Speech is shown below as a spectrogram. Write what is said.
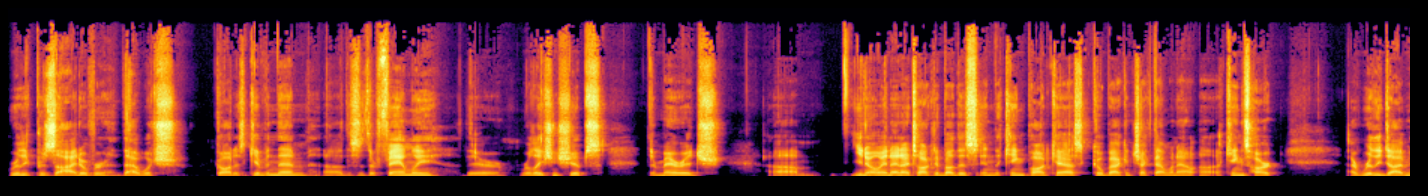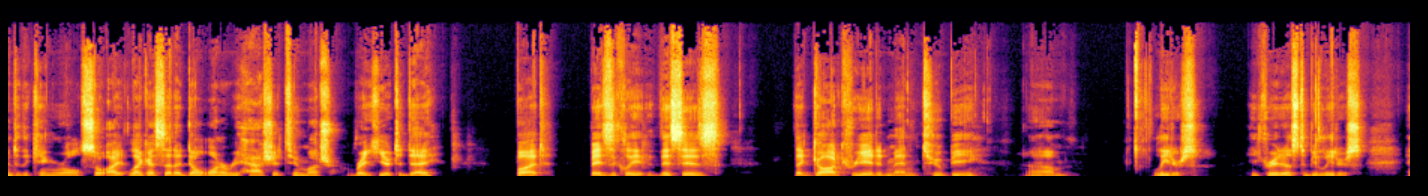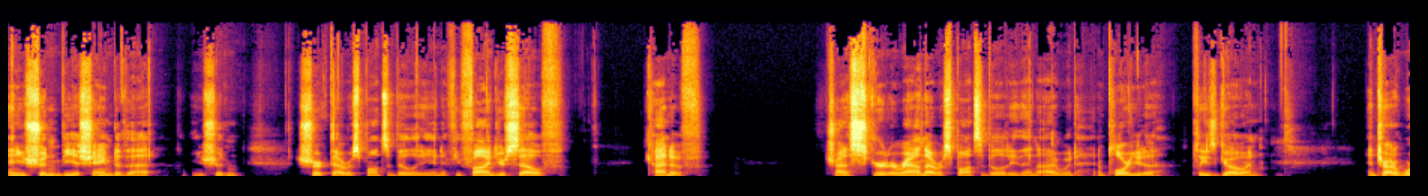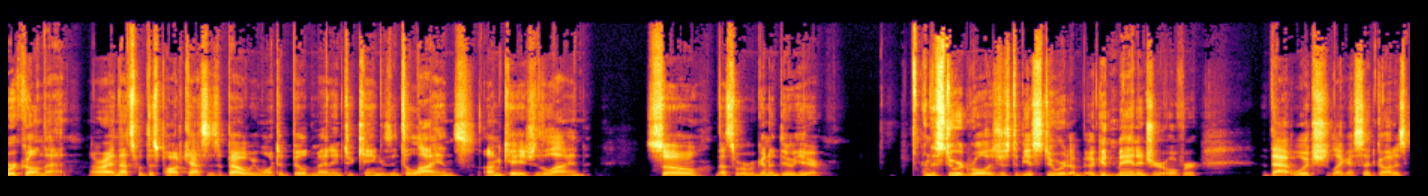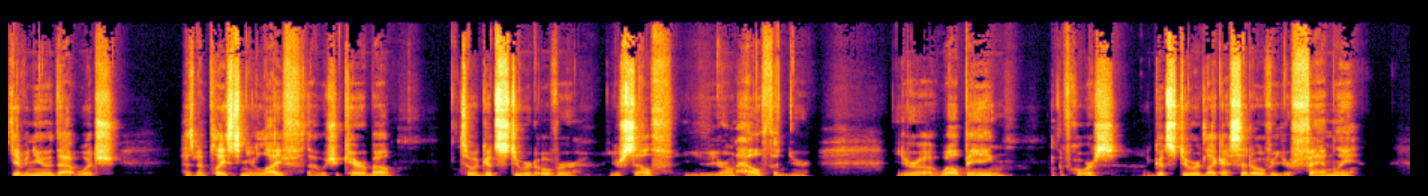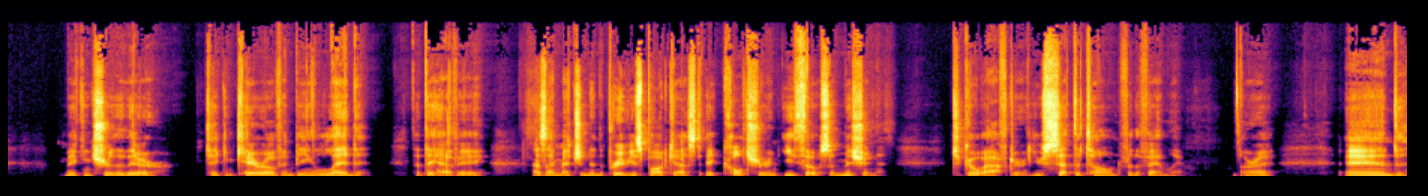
really preside over that which God has given them. Uh, this is their family, their relationships, their marriage. Um, you know, and, and I talked about this in the King podcast. Go back and check that one out. Uh, a King's Heart. I really dive into the King role. So I, like I said, I don't want to rehash it too much right here today. But basically, this is that God created men to be um, leaders. He created us to be leaders, and you shouldn't be ashamed of that. You shouldn't shirk that responsibility. And if you find yourself kind of trying to skirt around that responsibility, then I would implore you to please go and and try to work on that. All right, and that's what this podcast is about. We want to build men into kings, into lions, uncage the lion. So that's what we're going to do here. And the steward role is just to be a steward, a, a good manager over that which, like I said, God has given you, that which has been placed in your life, that which you care about. So a good steward over yourself, your own health, and your your uh, well being, of course. A good steward, like I said, over your family, making sure that they're taken care of and being led, that they have a, as I mentioned in the previous podcast, a culture, an ethos, a mission to go after. You set the tone for the family. All right. And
